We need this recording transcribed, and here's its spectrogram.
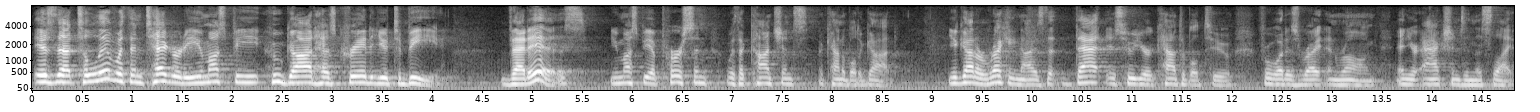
is that to live with integrity, you must be who God has created you to be. That is, you must be a person with a conscience accountable to God you got to recognize that that is who you're accountable to for what is right and wrong and your actions in this life.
